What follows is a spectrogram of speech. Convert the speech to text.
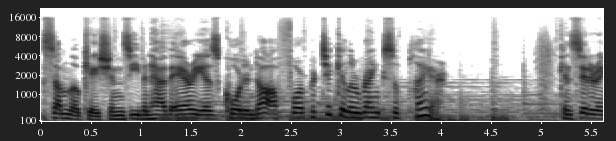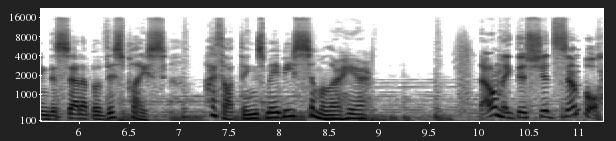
Some locations even have areas cordoned off for particular ranks of player. Considering the setup of this place, I thought things may be similar here. That'll make this shit simple.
